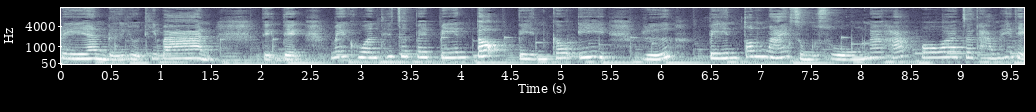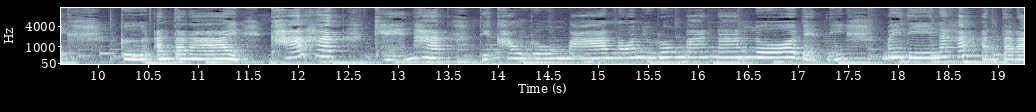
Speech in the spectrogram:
เรียนหรืออยู่ที่บ้าน เด็กๆไม่ควรที่จะไปปีนโต๊ะปีนเก้าอี้ หรือ ปีนต้นไม้สูงๆนะคะ เพราะว่าจะทำให้เด็กเกิดอันตราย ขาหัก แขนหัก เด็กเข้าโรงพยาบาลนอนอยู่โรงพยาบาลนานเลย แบบนี้ไม่ดีนะคะ อันตร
